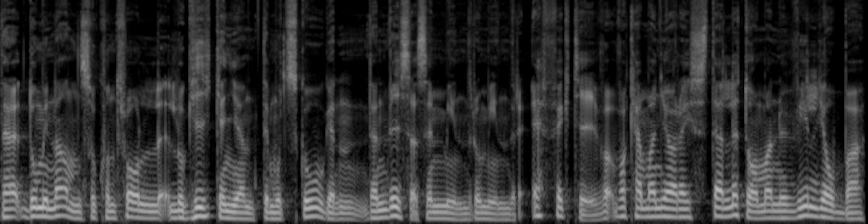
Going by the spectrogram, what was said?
den här dominans och kontrolllogiken gentemot skogen, den visar sig mindre och mindre effektiv. Vad, vad kan man göra istället då om man nu vill jobba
